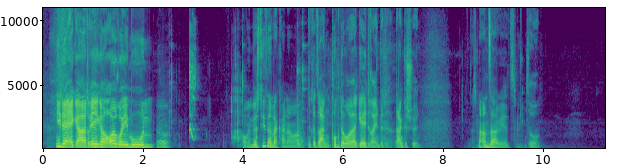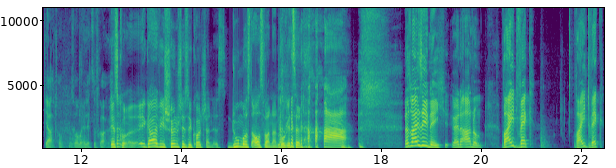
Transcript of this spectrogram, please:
Niederegger, Träger, Euroimmun. Warum investiert denn da keiner mal? Ich kann sagen, pumpt da mal euer Geld rein, bitte. Dankeschön. Das ist eine Ansage jetzt. So. Ja, Tom, das war meine letzte Frage. Isko, äh, egal wie schön Schleswig-Holstein ist, du musst auswandern. Wo geht's hin? Das weiß ich nicht. Keine Ahnung. Weit weg. Weit weg.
